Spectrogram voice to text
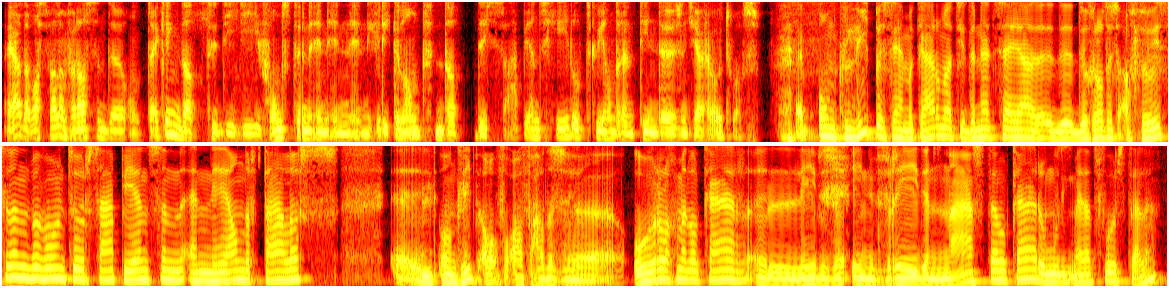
ja, dat was wel een verrassende ontdekking, dat die, die vondsten in, in, in Griekenland, dat die Sapiens-schedel 210.000 jaar oud was. Eh, ontliepen zij elkaar, omdat je net zei, ja, de, de grot is afwisselend bewoond door Sapiensen en Neandertalers. Uh, ontliep, of, of, hadden ze oorlog met elkaar? Uh, leefden ze in vrede naast elkaar? Hoe moet ik mij dat voorstellen?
